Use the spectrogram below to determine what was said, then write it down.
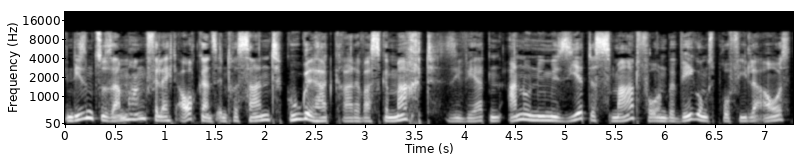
In diesem Zusammenhang vielleicht auch ganz interessant, Google hat gerade was gemacht. Sie werten anonymisierte Smartphone-Bewegungsprofile aus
